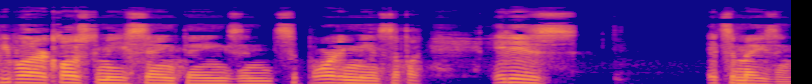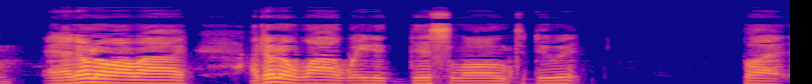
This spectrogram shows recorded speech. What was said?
people that are close to me saying things and supporting me and stuff like it is it's amazing and i don't know how i i don't know why i waited this long to do it but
